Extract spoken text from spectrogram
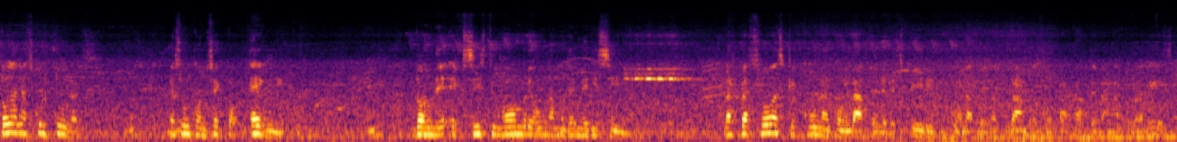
todas las culturas, ¿no? es un concepto étnico. Donde existe un hombre o una mujer medicina. Las personas que curan con el arte del espíritu, con el arte de las plantas, con el arte de la naturaleza,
